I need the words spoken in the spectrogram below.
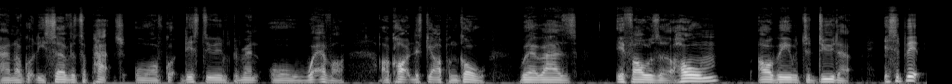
and i've got these servers to patch or i've got this to implement or whatever. I can't just get up and go. Whereas if i was at home i'll be able to do that. It's a bit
